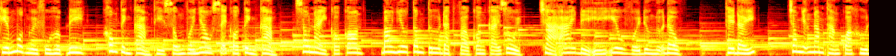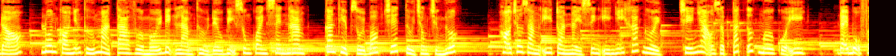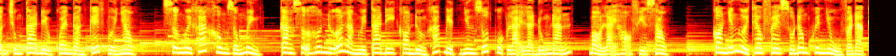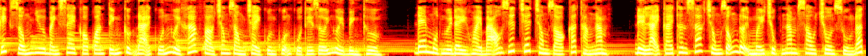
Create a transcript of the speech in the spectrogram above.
Kiếm một người phù hợp đi, không tình cảm thì sống với nhau sẽ có tình cảm, sau này có con, bao nhiêu tâm tư đặt vào con cái rồi, chả ai để ý yêu với đường nữa đâu. Thế đấy, trong những năm tháng quá khứ đó, luôn có những thứ mà ta vừa mới định làm thử đều bị xung quanh xen ngang, can thiệp rồi bóp chết từ trong trứng nước. Họ cho rằng y toàn nảy sinh ý nghĩ khác người, chế nhạo dập tắt ước mơ của y. Đại bộ phận chúng ta đều quen đoàn kết với nhau. Sợ người khác không giống mình, càng sợ hơn nữa là người ta đi con đường khác biệt nhưng rốt cuộc lại là đúng đắn, bỏ lại họ phía sau. Còn những người theo phe số đông khuyên nhủ và đả kích giống như bánh xe có quán tính cực đại cuốn người khác vào trong dòng chảy cuồn cuộn của thế giới người bình thường. Đem một người đầy hoài bão giết chết trong gió cát tháng năm, để lại cái thân xác trống rỗng đợi mấy chục năm sau chôn xuống đất.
